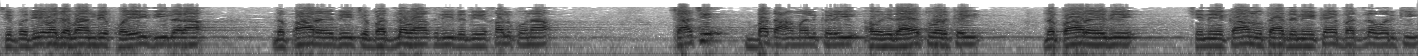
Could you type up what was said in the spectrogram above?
چې په دې وجه باندې خوې دی لرا د پاره دې چې بدل واخلي د دې خلکو نه چاچه بد عمل کړي او هدایت ور کوي د پاره دې چې نیکانو ته د نیکه بدل ورکی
